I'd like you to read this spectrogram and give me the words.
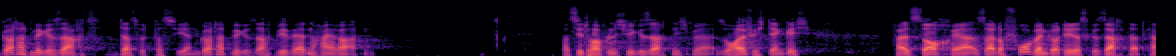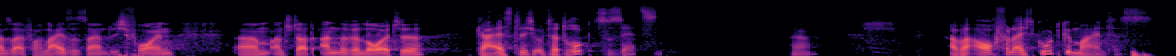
Gott hat mir gesagt, das wird passieren. Gott hat mir gesagt, wir werden heiraten. Passiert hoffentlich, wie gesagt, nicht mehr so häufig, denke ich. Falls doch, ja, sei doch froh, wenn Gott dir das gesagt hat, kannst du einfach leise sein und dich freuen, ähm, anstatt andere Leute geistlich unter Druck zu setzen. Ja? Aber auch vielleicht gut gemeintes.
